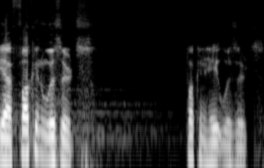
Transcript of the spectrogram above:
Yeah, fucking wizards. Fucking hate wizards.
